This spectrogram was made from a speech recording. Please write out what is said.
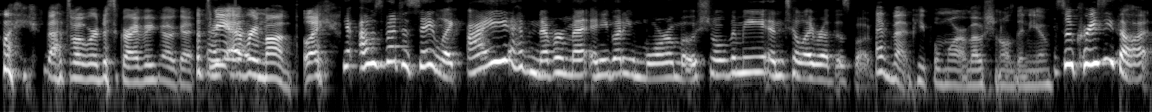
like, that's what we're describing. Okay. That's me every month. Like, Yeah, I was about to say, like, I have never met anybody more emotional than me until I read this book. I've met people more emotional than you. So, crazy thought.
